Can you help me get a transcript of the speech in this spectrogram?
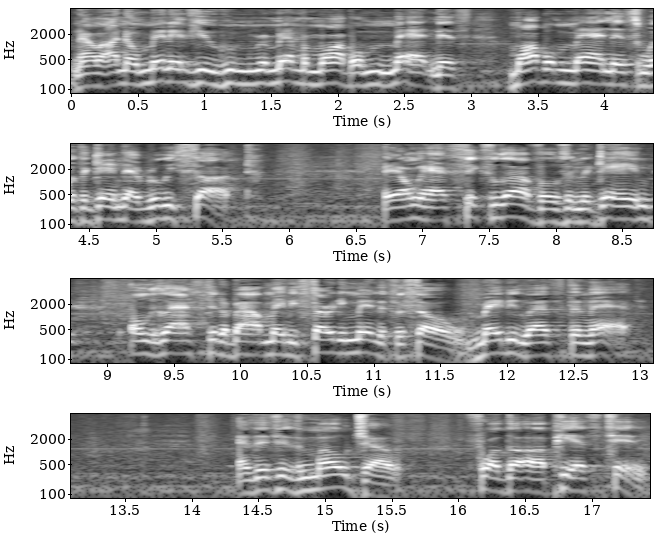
Now, I know many of you who remember Marble Madness. Marble Madness was a game that really sucked. It only had six levels, and the game only lasted about maybe 30 minutes or so, maybe less than that. And this is Mojo for the uh, PS2.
